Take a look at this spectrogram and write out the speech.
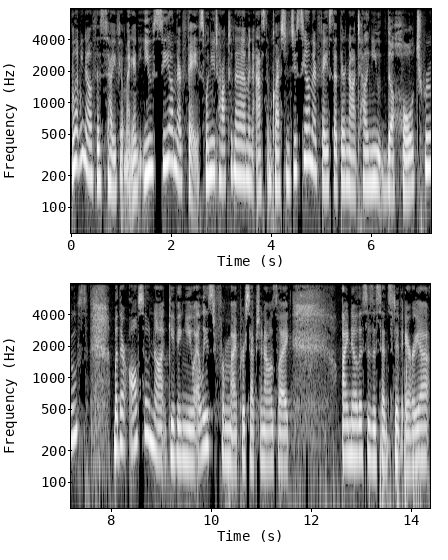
let me know if this is how you feel, Megan. You see on their face when you talk to them and ask them questions, you see on their face that they're not telling you the whole truth, but they're also not giving you, at least from my perception, I was like, I know this is a sensitive area.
